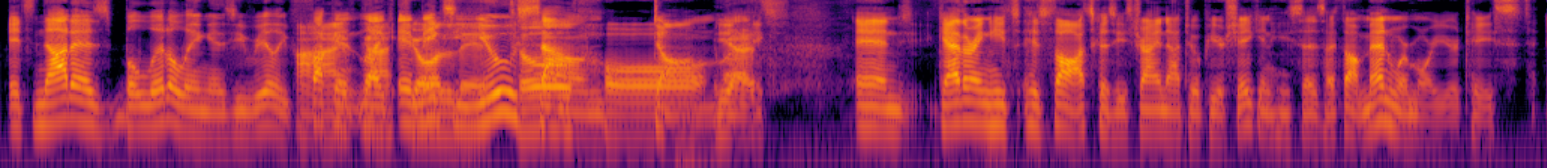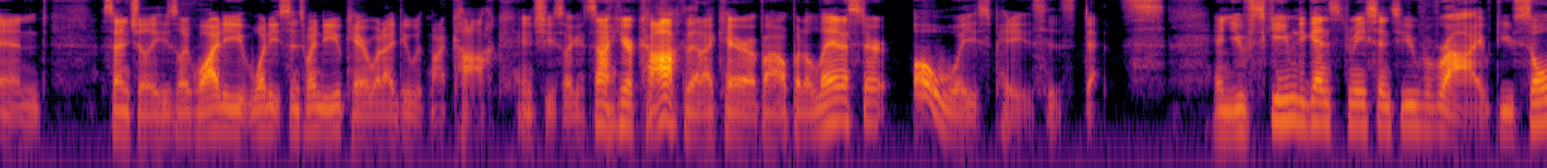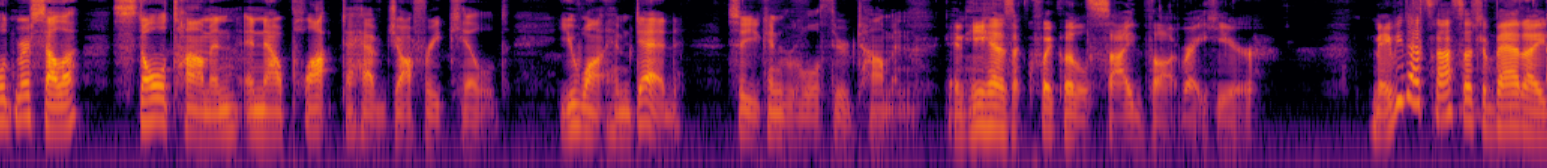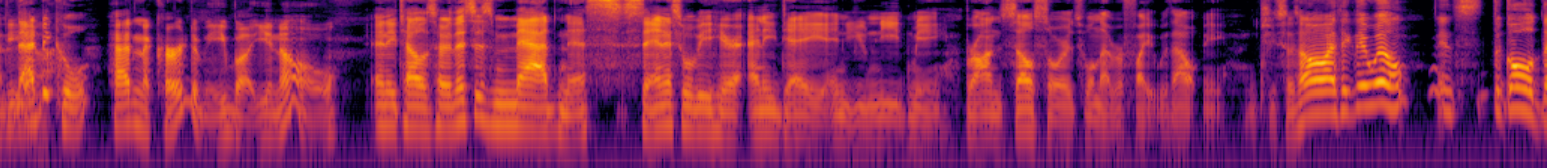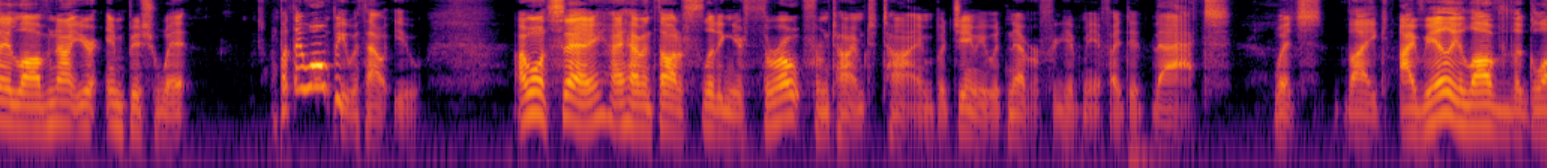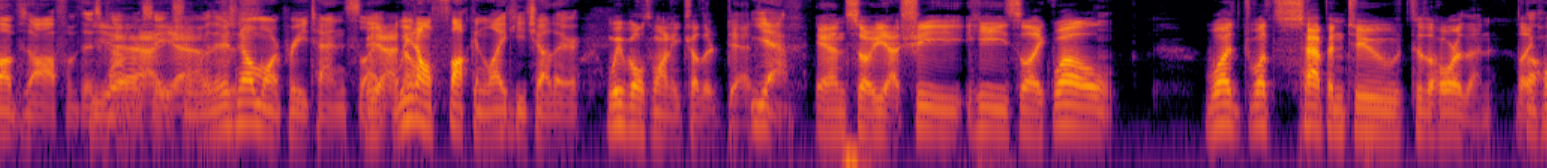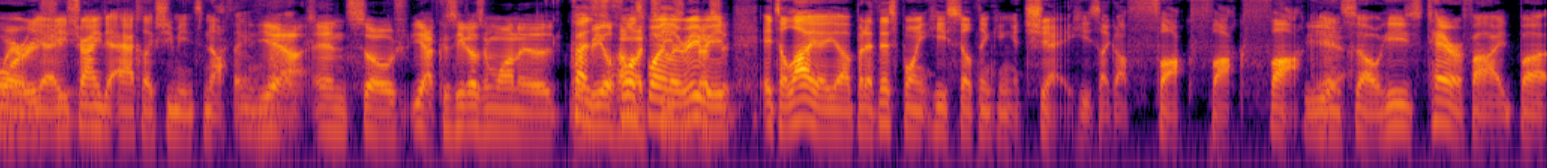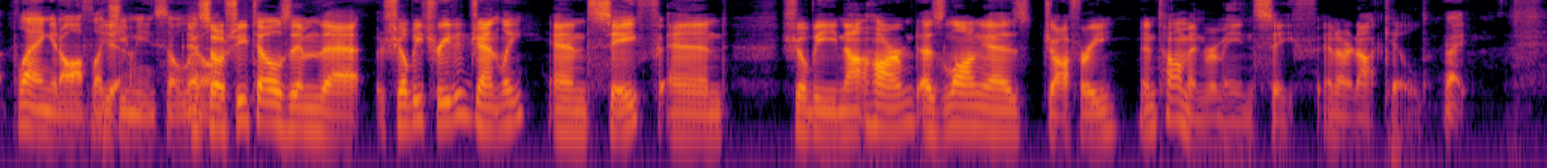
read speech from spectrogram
it's not as belittling as you really fucking like. It makes you sound hole. dumb, Yes. like- and gathering his, his thoughts because he's trying not to appear shaken he says i thought men were more your taste. And essentially he's like why do you what do you, since when do you care what i do with my cock? And she's like it's not your cock that i care about but a lannister always pays his debts. And you've schemed against me since you've arrived. You sold Myrcella, stole tommen and now plot to have joffrey killed. You want him dead so you can rule through tommen. And he has a quick little side thought right here. Maybe that's not such a bad idea. that'd be cool Hadn't occurred to me, but you know, And he tells her, This is madness. Stannis will be here any day, and you need me. Bronn's sellswords will never fight without me. And she says, Oh, I think they will. It's the gold they love, not your impish wit. But they won't be without you. I won't say I haven't thought of slitting your throat from time to time, but Jaime would never forgive me if I did that. Which Like I really love the gloves off of this Yeah, conversation yeah, where there's just- no more pretense. Like Yeah, we no. don't fucking like each other. We both want each other dead. Yeah. And so yeah, she he's like, well, what what's happened to to the whore then? Like the where whore. is Yeah, she? he's trying to act like she means nothing. Yeah, and so yeah, because he doesn't want to reveal how full much spoiler he's reread, it's Alaya, yeah, but at this point he's still thinking it's Shae. He's like, oh fuck, fuck, fuck, Yeah. and so he's terrified, but playing it off like she means so little. And so she tells him that she'll be treated gently and safe, and she'll be not harmed as long as Joffrey and Tommen remain safe and are not killed. Right.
